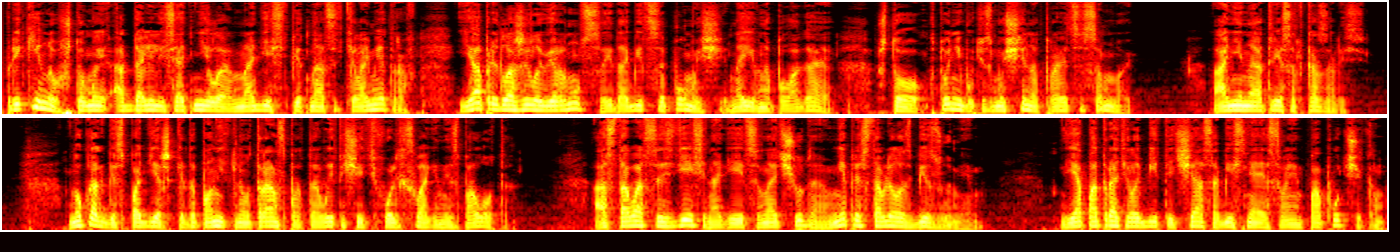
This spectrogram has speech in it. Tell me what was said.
Прикинув, что мы отдалились от Нила на 10-15 километров, я предложила вернуться и добиться помощи, наивно полагая, что кто-нибудь из мужчин отправится со мной. Они наотрез отказались. Но как без поддержки дополнительного транспорта вытащить Volkswagen из болота? Оставаться здесь и надеяться на чудо мне представлялось безумием. Я потратила битый час, объясняя своим попутчикам,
